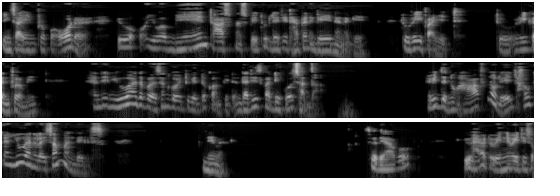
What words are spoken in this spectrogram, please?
things are in proper order, you, your main task must be to let it happen again and again, to refine it, to reconfirm it. And then you are the person going to get the confidence. That is what you call saddha. With the half knowledge, how can you analyze someone else? Never. So therefore, you have to, whenever it is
